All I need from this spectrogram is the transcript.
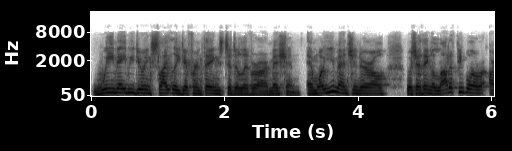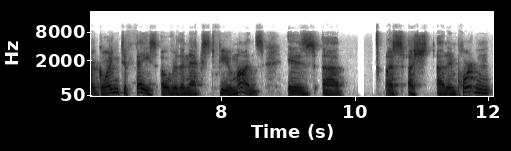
we may be doing slightly different things to deliver our mission. And what you mentioned, Earl, which I think a lot of people are, are going to face over the next few months, is uh, a, a, an important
